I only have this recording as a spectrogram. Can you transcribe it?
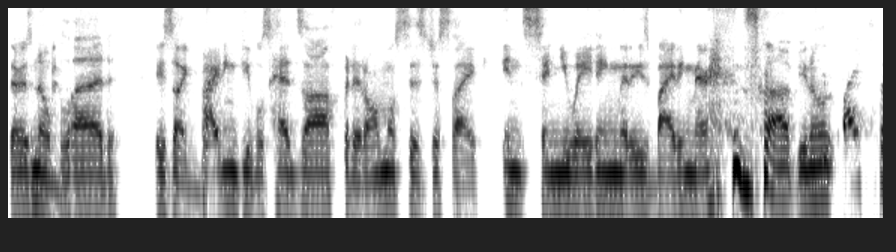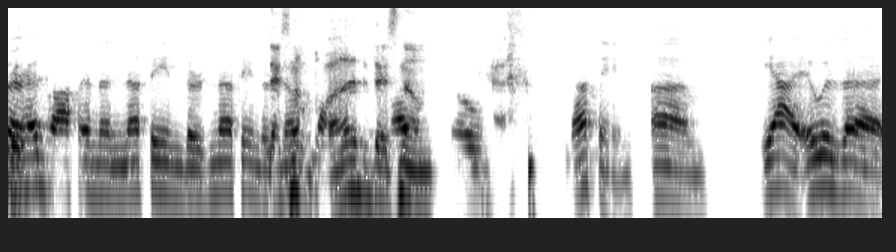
there was no blood. He's like biting people's heads off, but it almost is just like insinuating that he's biting their heads off. You know, Bites their heads off, and then nothing. There's nothing. There's, there's no blood. There's no no nothing. Um, yeah, it was. Uh,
